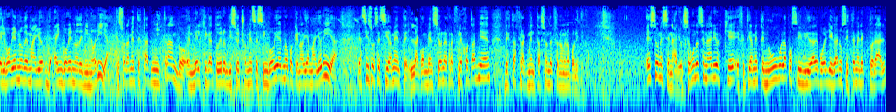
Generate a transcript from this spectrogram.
eh, gobierno de mayo, hay un gobierno de minoría que solamente está administrando, en Bélgica tuvieron 18 meses sin gobierno porque no había mayoría, y así sucesivamente. La convención es reflejo también de esta fragmentación del fenómeno político. Ese es un escenario. El segundo escenario es que efectivamente no hubo la posibilidad de poder llegar a un sistema electoral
